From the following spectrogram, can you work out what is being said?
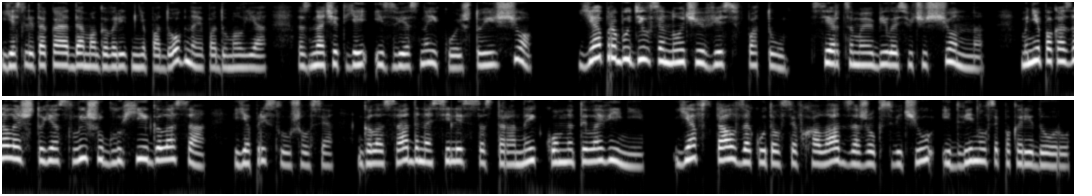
Если такая дама говорит мне подобное, — подумал я, — значит, ей известно и кое-что еще. Я пробудился ночью весь в поту. Сердце мое билось учащенно. Мне показалось, что я слышу глухие голоса, и я прислушался. Голоса доносились со стороны комнаты Лавинии. Я встал, закутался в халат, зажег свечу и двинулся по коридору.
